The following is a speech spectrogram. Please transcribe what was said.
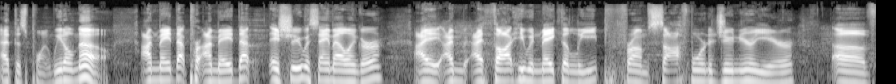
at this point. We don't know. I made that I made that issue with Sam Ehlinger. I, I I thought he would make the leap from sophomore to junior year of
